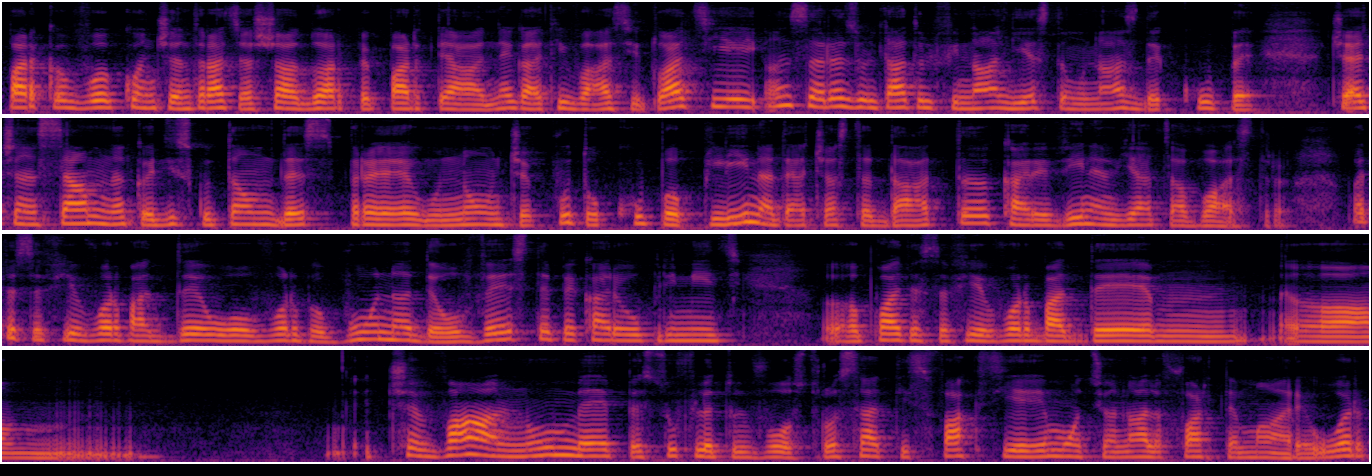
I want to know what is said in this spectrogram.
parcă vă concentrați așa doar pe partea negativă a situației, însă rezultatul final este un as de cupe, ceea ce înseamnă că discutăm despre un nou început, o cupă plină de această dată care vine în viața voastră. Poate să fie vorba de o vorbă bună, de o veste pe care o primiți, uh, poate să fie vorba de um, ceva anume pe sufletul vostru, o satisfacție emoțională foarte mare, ori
